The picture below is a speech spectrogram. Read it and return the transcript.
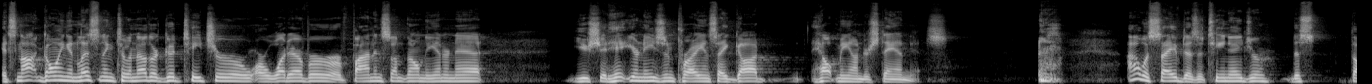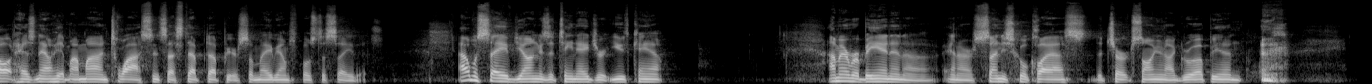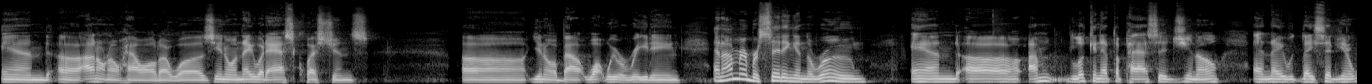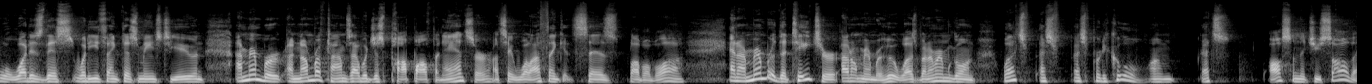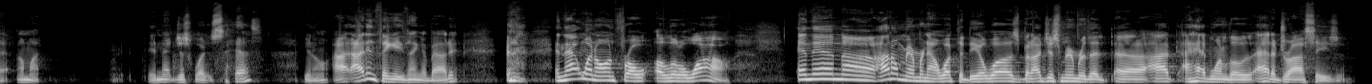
It's not going and listening to another good teacher or, or whatever or finding something on the internet. You should hit your knees and pray and say, God, help me understand this. I was saved as a teenager. This thought has now hit my mind twice since I stepped up here, so maybe I'm supposed to say this. I was saved young as a teenager at youth camp. I remember being in, a, in our Sunday school class, the church Sonia and I grew up in, and uh, I don't know how old I was, you know, and they would ask questions, uh, you know, about what we were reading. And I remember sitting in the room and uh, I'm looking at the passage, you know, and they they said, you know, well, what is this? What do you think this means to you? And I remember a number of times I would just pop off an answer. I'd say, well, I think it says blah blah blah. And I remember the teacher. I don't remember who it was, but I remember going, well, that's that's that's pretty cool. Um, that's awesome that you saw that. I'm like, isn't that just what it says? You know, I, I didn't think anything about it, and that went on for a, a little while. And then uh, I don't remember now what the deal was, but I just remember that uh, I, I, had one of those. I had a dry season.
